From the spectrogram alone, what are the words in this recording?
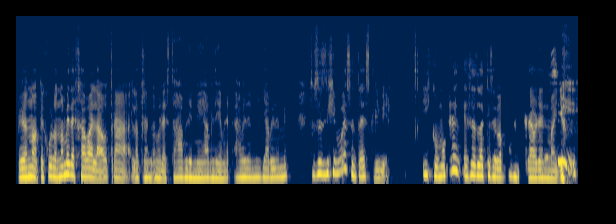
Pero no, te juro, no me dejaba la otra, la otra novela, estaba hábleme, hábleme, hábleme y hábleme. Entonces dije, me voy a sentar a escribir. Y como crees, esa es la que se va a publicar ahora en mayo. Sí,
